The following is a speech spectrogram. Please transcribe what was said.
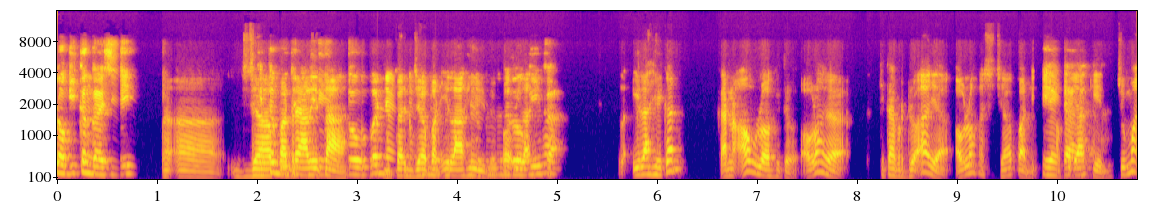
logika nggak sih? eh, Kita jawaban realita jawaban yang bukan jawaban ilahi benar-benar kalau ilahi logika. mah ilahi kan karena Allah gitu Allah ya kita berdoa ya Allah kasih jawaban aku Iya. yakin cuma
